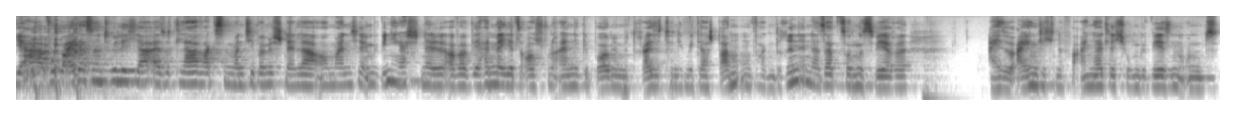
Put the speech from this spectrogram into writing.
Ja, wobei das natürlich, ja, also klar wachsen manche Bäume schneller, auch manche weniger schnell, aber wir haben ja jetzt auch schon einige Bäume mit 30 cm Stammumfang drin in der Satzung. Es wäre also eigentlich eine Vereinheitlichung gewesen und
